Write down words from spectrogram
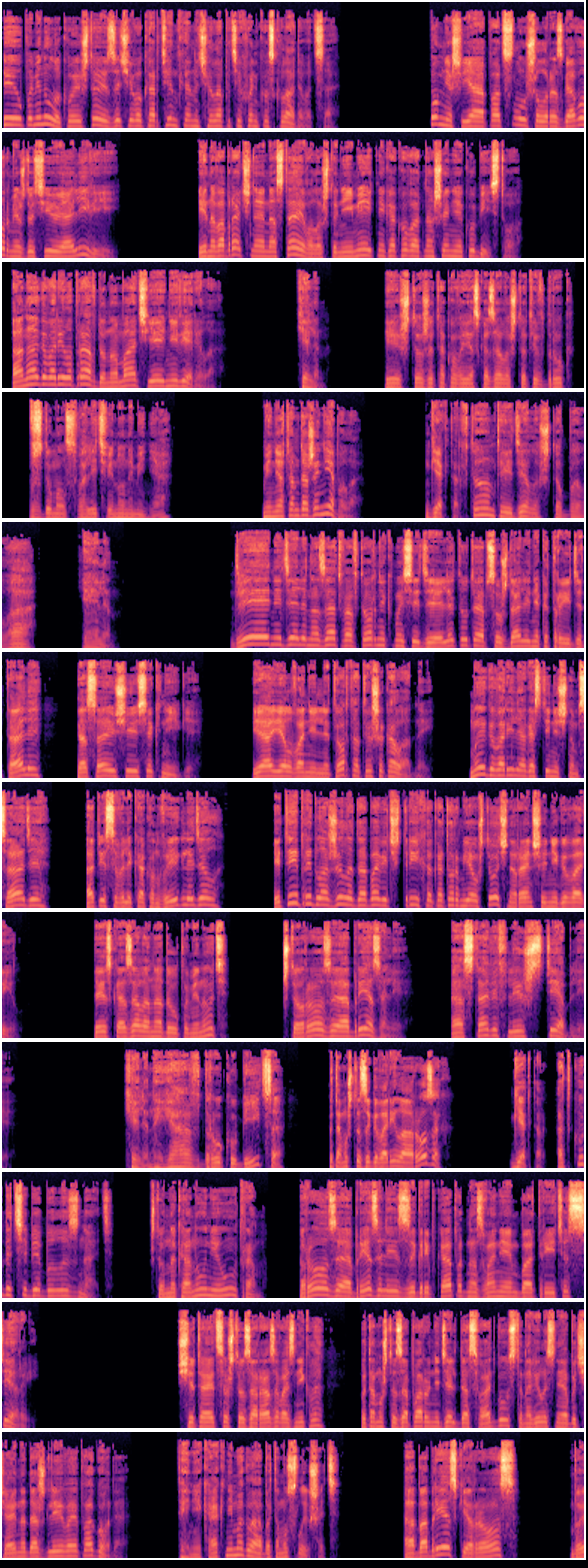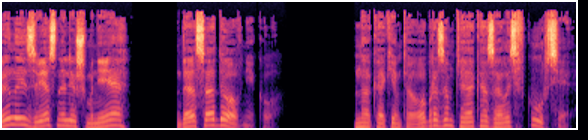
ты упомянула кое-что, из-за чего картинка начала потихоньку складываться. Помнишь, я подслушал разговор между Сью и Оливией, и новобрачная настаивала, что не имеет никакого отношения к убийству. Она говорила правду, но мать ей не верила. Хелен, и что же такого я сказала, что ты вдруг Вздумал свалить вину на меня? Меня там даже не было. Гектор, в том-то и дело, что была Хелен. Две недели назад во вторник мы сидели тут и обсуждали некоторые детали, касающиеся книги. Я ел ванильный торт, а ты шоколадный. Мы говорили о гостиничном саде, описывали, как он выглядел, и ты предложила добавить штрих, о котором я уж точно раньше не говорил. Ты сказала, надо упомянуть, что розы обрезали, оставив лишь стебли. Хелен, я вдруг убийца, потому что заговорила о розах? Гектор, откуда тебе было знать, что накануне утром розы обрезали из-за грибка под названием Батритис серый? Считается, что зараза возникла, потому что за пару недель до свадьбы установилась необычайно дождливая погода. Ты никак не могла об этом услышать. Об обрезке роз было известно лишь мне да садовнику. Но каким-то образом ты оказалась в курсе.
